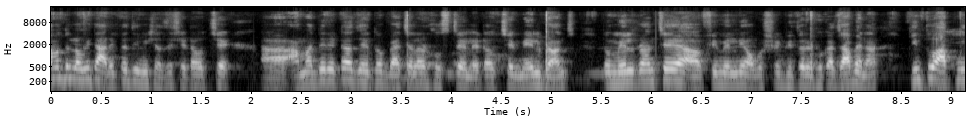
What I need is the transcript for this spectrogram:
আমাদের লবিতে আরেকটা জিনিস আছে, সেটা হচ্ছে আমাদের এটা যেহেতু ব্যাচেলার হোস্টেল এটা হচ্ছে মেল ব্রাঞ্চ তো মেল ব্রাঞ্চে ফিমেল নিয়ে অবশ্যই ভিতরে ঢোকা যাবে না। কিন্তু আপনি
